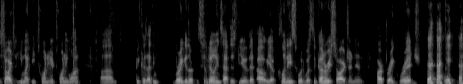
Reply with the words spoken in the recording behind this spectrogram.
sergeant he might be 20 or 21, um, because I think regular civilians have this view that oh yeah, Clint Eastwood was the gunnery sergeant in Heartbreak Ridge. yeah.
